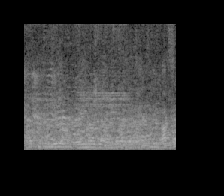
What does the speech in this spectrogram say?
এটার পিছনে যে বই মেলার যে আনন্দটা বাড়ছে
